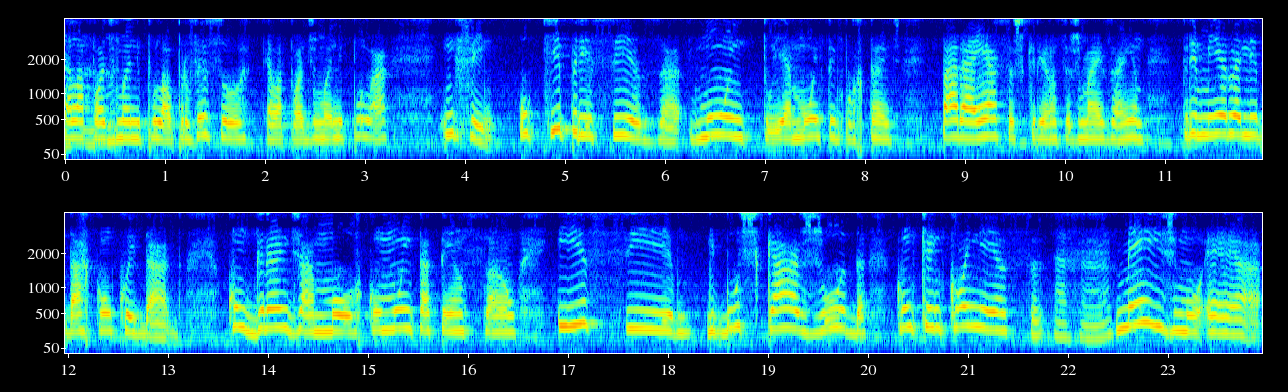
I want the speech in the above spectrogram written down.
Ela pode manipular o professor, ela pode manipular. Enfim, o que precisa muito, e é muito importante para essas crianças mais ainda, primeiro é lidar com cuidado com grande amor, com muita atenção e se e buscar ajuda com quem conheça. Uhum. Mesmo é, a,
